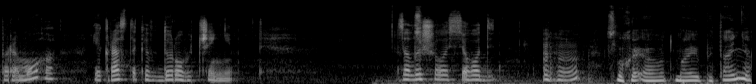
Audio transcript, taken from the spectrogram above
перемога, якраз таки в Дорогочині. Залишилось всього. Угу. Слухай, а от маю питання:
